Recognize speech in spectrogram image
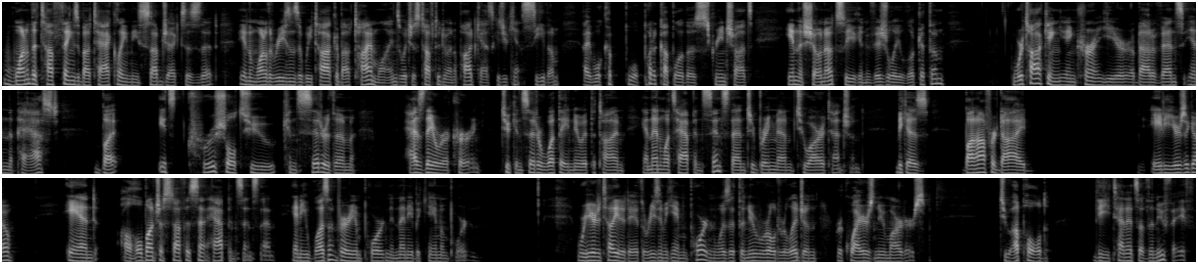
One of the tough things about tackling these subjects is that, in one of the reasons that we talk about timelines, which is tough to do in a podcast because you can't see them, I will we'll put a couple of those screenshots in the show notes so you can visually look at them we're talking in current year about events in the past, but it's crucial to consider them as they were occurring, to consider what they knew at the time, and then what's happened since then to bring them to our attention. Because Bonhoeffer died 80 years ago, and a whole bunch of stuff has happened since then. And he wasn't very important, and then he became important. We're here to tell you today that the reason it became important was that the New World religion requires new martyrs to uphold the tenets of the new faith.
